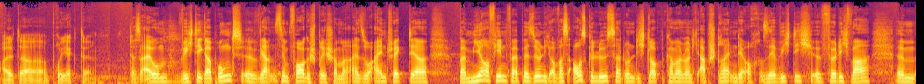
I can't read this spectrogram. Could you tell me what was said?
alter Projekte. Das Album, wichtiger Punkt. Äh, wir hatten es im Vorgespräch schon mal. Also ein Track, der bei mir auf jeden Fall persönlich auch was ausgelöst hat und ich glaube, kann man noch nicht abstreiten, der auch sehr wichtig äh, für dich war. Ähm,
